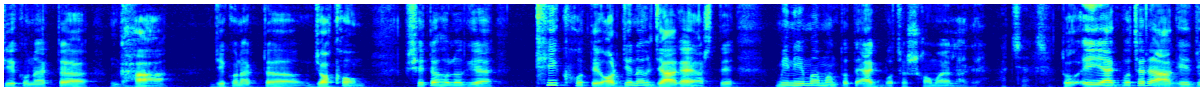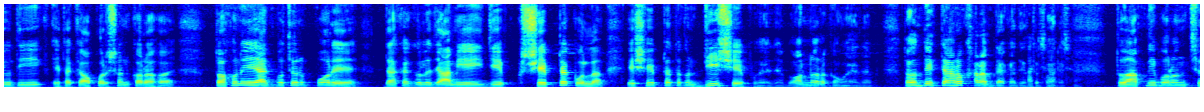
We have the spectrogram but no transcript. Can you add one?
যে কোনো একটা ঘা যে কোনো একটা জখম সেটা হলো গিয়া ঠিক হতে অরিজিনাল জায়গায় আসতে মিনিমাম অন্তত এক বছর সময় লাগে। আচ্ছা আচ্ছা। তো এই এক বছরের আগে যদি এটাকে অপারেশন করা হয় তখন এই এক বছর পরে দেখা গেলো যে আমি এই যে শেপটা করলাম এই শেপটা তখন ডি শেপ হয়ে যাবে অন্যরকম হয়ে যাবে। তখন দেখতে আরও খারাপ দেখা যেতে আচ্ছা, পারে। আচ্ছা। তো আপনি বরঞ্চ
